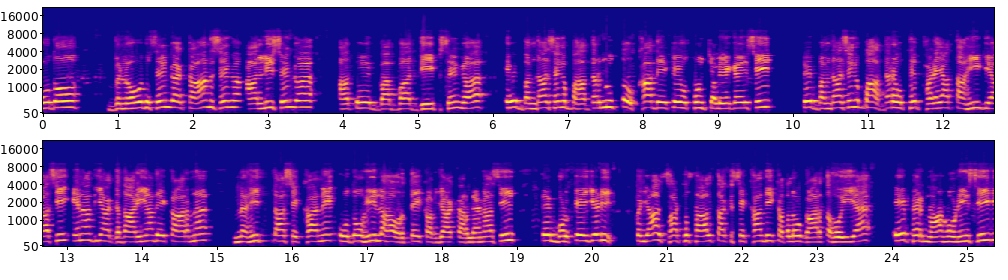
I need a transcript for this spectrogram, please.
ਉਦੋਂ ਵਿਨੋਦ ਸਿੰਘ ਕਾਨ ਸਿੰਘ, ਆਲੀ ਸਿੰਘ ਅਤੇ ਬਾਬਾ ਦੀਪ ਸਿੰਘ। ਇਹ ਬੰਦਾ ਸਿੰਘ ਬਹਾਦਰ ਨੂੰ ਧੋਖਾ ਦੇ ਕੇ ਉੱਥੋਂ ਚਲੇ ਗਏ ਸੀ ਤੇ ਬੰਦਾ ਸਿੰਘ ਬਹਾਦਰ ਉੱਥੇ ਫੜਿਆ ਤਾਂ ਹੀ ਗਿਆ ਸੀ। ਇਹਨਾਂ ਦੀਆਂ ਗਦਾਰੀਆਂ ਦੇ ਕਾਰਨ ਨਹੀਂ ਤਾਂ ਸਿੱਖਾਂ ਨੇ ਉਦੋਂ ਹੀ ਲਾਹੌਰ ਤੇ ਕਬਜ਼ਾ ਕਰ ਲੈਣਾ ਸੀ ਤੇ ਮੁੜ ਕੇ ਜਿਹੜੀ 50 60 ਸਾਲ ਤੱਕ ਸਿੱਖਾਂ ਦੀ ਕਤਲੋਗਾਰਤ ਹੋਈ ਹੈ, ਇਹ ਫਿਰ ਨਾ ਹੋਣੀ ਸੀ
